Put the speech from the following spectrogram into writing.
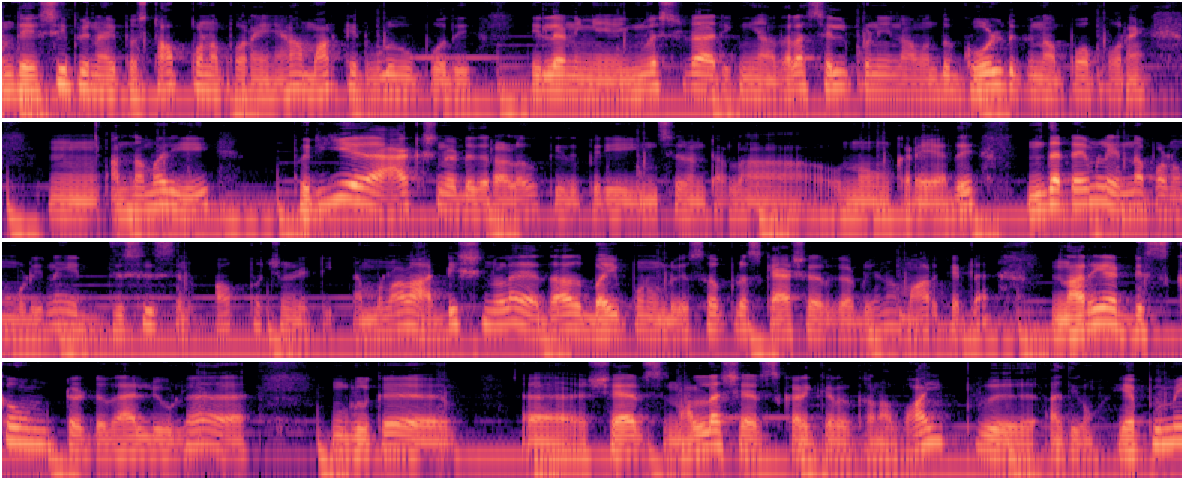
அந்த எஸ்ஐபி நான் இப்போ ஸ்டாப் பண்ண போகிறேன் ஏன்னா மார்க்கெட் விழுக போகுது. இல்லை நீங்கள் இன்வெஸ்டடாக இருக்கீங்க. அதெல்லாம் செல் பண்ணி நான் வந்து கோல்டுக்கு நான் போக போகிறேன் அந்த மாதிரி பெரிய ஆக்ஷன் எடுக்கிற அளவுக்கு இது பெரிய இன்சிடென்ட்டெல்லாம் ஒன்றும் கிடையாது. இந்த டைமில் என்ன பண்ண முடியும்னா திஸ் இஸ் அன் ஆப்பர்ச்சுனிட்டி நம்மளால் அடிஷ்னலாக ஏதாவது பை பண்ண முடியும். சர்ப்ளஸ் கேஷ் இருக்குது அப்படின்னா மார்க்கெட்டில் நிறைய டிஸ்கவுண்டட் வேல்யூவில் உங்களுக்கு ஷேர்ஸ் நல்ல ஷேர்ஸ் கிடைக்கிறதுக்கான வாய்ப்பு அதிகம். எப்பவுமே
